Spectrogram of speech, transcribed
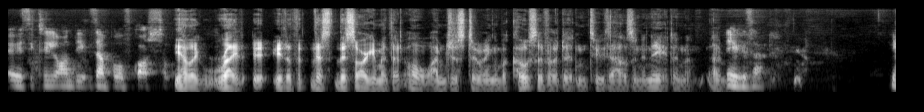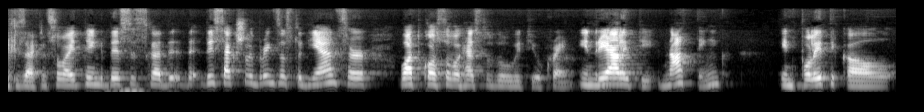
basically on the example of Kosovo. Yeah, like right, it, it, this this argument that oh, I'm just doing what Kosovo did in 2008, and I'm, exactly, exactly. So I think this is uh, this actually brings us to the answer: what Kosovo has to do with Ukraine. In reality, nothing. In political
